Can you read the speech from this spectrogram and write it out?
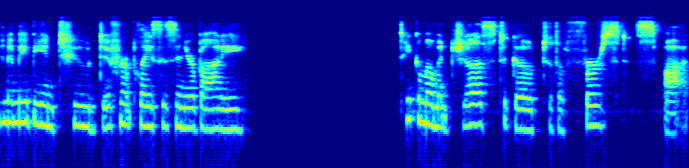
And it may be in two different places in your body. Take a moment just to go to the first spot.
